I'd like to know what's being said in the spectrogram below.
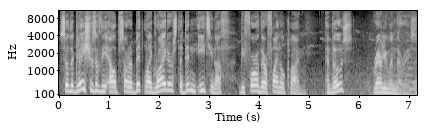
So the glaciers of the Alps are a bit like riders that didn't eat enough before their final climb. And those rarely win their race.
